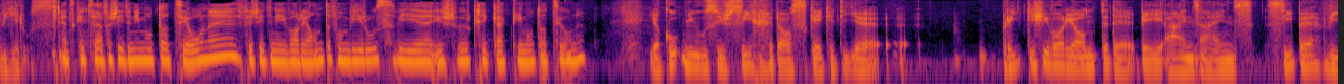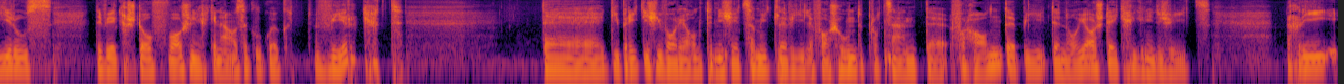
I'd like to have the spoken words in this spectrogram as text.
Virus. Jetzt gibt es ja verschiedene Mutationen, verschiedene Varianten vom Virus. Wie ist die Wirkung gegen die Mutationen? Ja, Good News ist sicher, dass gegen die äh, britische Variante, der B117-Virus, der Wirkstoff wahrscheinlich genauso gut wirkt. Der, die britische Variante ist jetzt mittlerweile fast 100% äh, vorhanden bei den Neuansteckungen in der Schweiz. Ein bisschen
